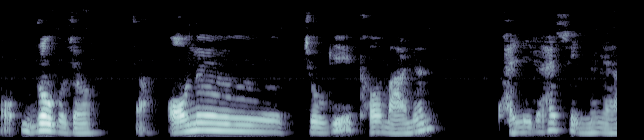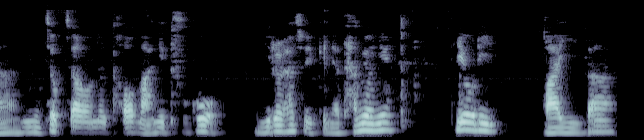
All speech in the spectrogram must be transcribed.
어, 물어보죠. 자, 어느 쪽이 더 많은 관리를 할 수 있느냐, 인적 자원을 더 많이 두고 일을 할 수 있겠냐. 당연히 띠오리 Y가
